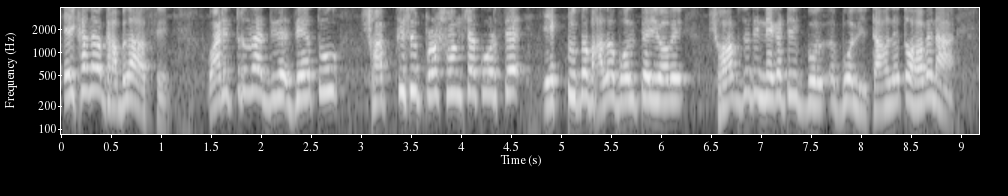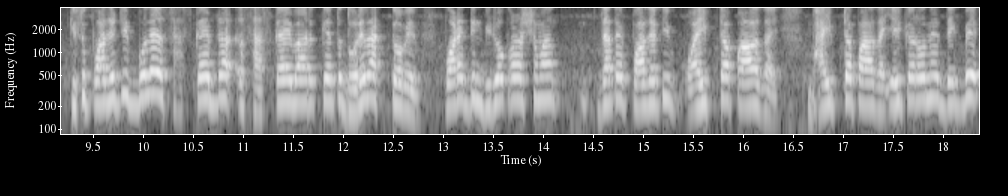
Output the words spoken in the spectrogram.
এইখানেও ঘাবলা আছে। অরিত্রদা যে- যেহেতু সব কিছুর প্রশংসা করছে, একটু তো ভালো বলতেই হবে। সব যদি নেগেটিভ বলি তাহলে তো হবে না। কিছু পজিটিভ বলে সাবস্ক্রাইবরা সাবস্ক্রাইবারকে তো ধরে রাখতে হবে। পরের দিন ভিডিও করার সময় যাতে পজিটিভ ওয়াইবটা পাওয়া যায় ভাইবটা পাওয়া যায়। এই কারণে দেখবে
